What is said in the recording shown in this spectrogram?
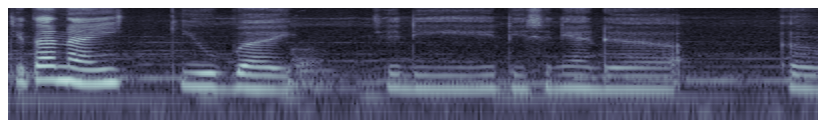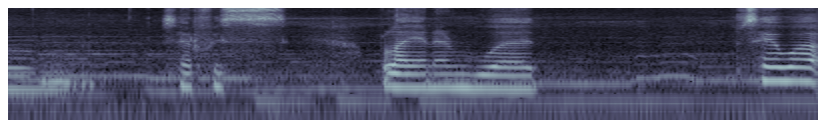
Kita naik U-Bike. Jadi di sini ada um, service pelayanan buat sewa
